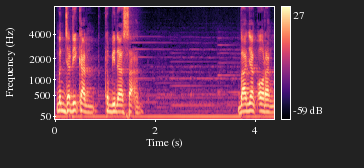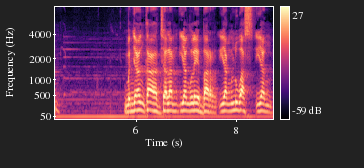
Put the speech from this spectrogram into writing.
menjadikan kebinasaan banyak orang menyangka jalan yang lebar, yang luas, yang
